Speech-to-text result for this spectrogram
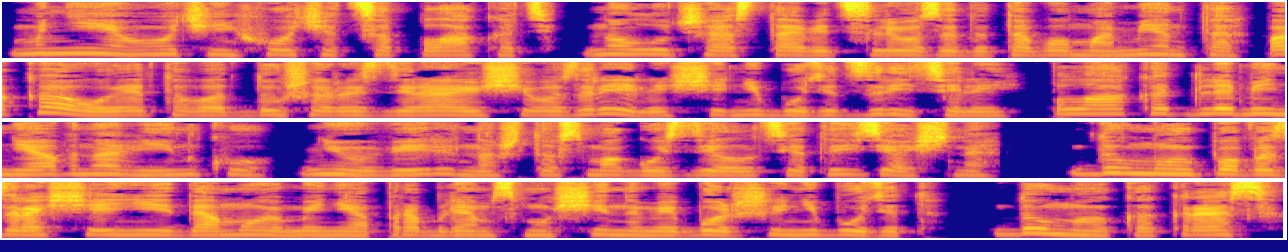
Мне очень хочется плакать, но лучше оставить слезы до того момента, пока у этого душераздирающего зрелища не будет зрителей. Плакать для меня в новинку. Не уверена, что смогу сделать это изящно. Думаю, по возвращении домой у меня проблем с мужчинами больше не будет. Думаю, как раз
